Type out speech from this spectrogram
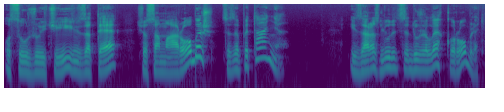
осуджуючи їх за те, що сама робиш, це запитання. І зараз люди це дуже легко роблять,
